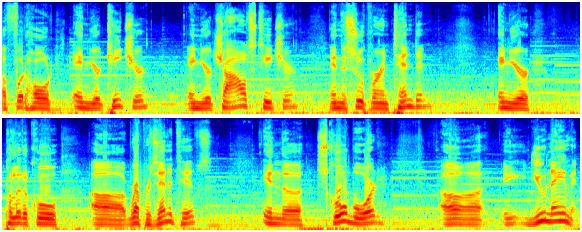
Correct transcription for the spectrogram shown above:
a foothold in your teacher, in your child's teacher, in the superintendent, in your political uh, representatives, in the school board, uh, you name it.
